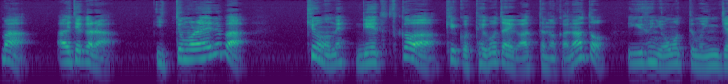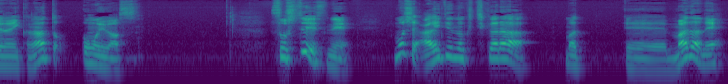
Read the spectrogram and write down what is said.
まあ相手から言ってもらえれば今日のねデートとかは結構手応えがあったのかなというふうに思ってもいいんじゃないかなと思います。そしてですねもし相手の口から、まあえーまだね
